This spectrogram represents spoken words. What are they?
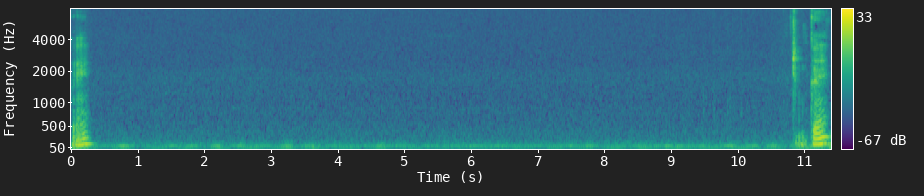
okay. Okay.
